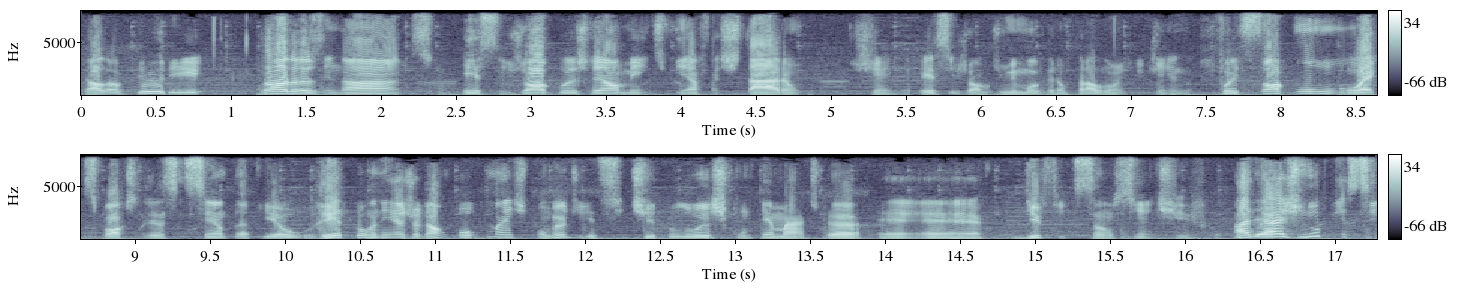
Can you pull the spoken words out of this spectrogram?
Call of Duty, Brothers in Arms, esses jogos realmente me afastaram gênero. Esses jogos me moveram para longe do gênero. Foi só com o Xbox 360 que eu retornei a jogar um pouco, mas, como eu disse, títulos com temática é, de ficção científica. Aliás, no PC,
